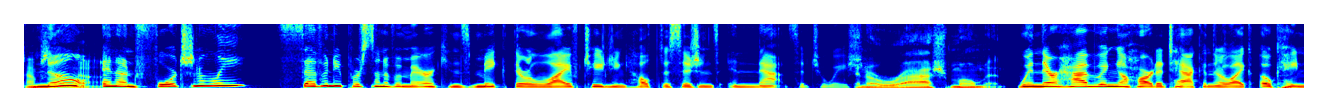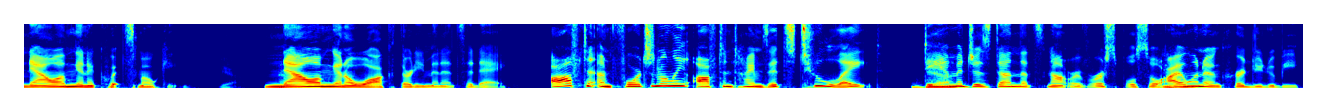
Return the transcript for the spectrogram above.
Absolutely no. not. And unfortunately, 70% of Americans make their life changing health decisions in that situation. In a rash moment. when they're having a heart attack and they're like, okay, now I'm going to quit smoking. Yeah. Now I'm going to walk 30 minutes a day. Often, unfortunately, oftentimes it's too late. Damage is done that's not reversible. So I Mhm. want to encourage you to be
